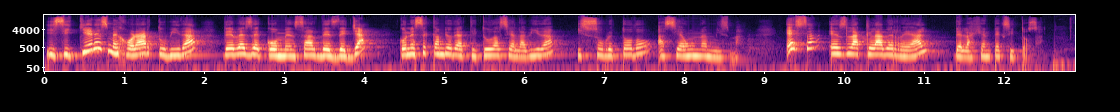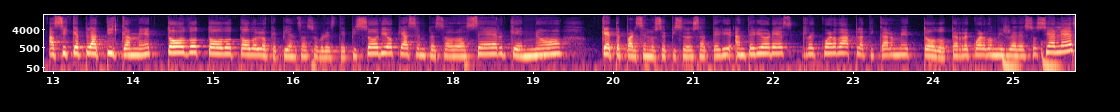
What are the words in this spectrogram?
Y si quieres mejorar tu vida, debes de comenzar desde ya con ese cambio de actitud hacia la vida y sobre todo hacia una misma. Esa es la clave real de la gente exitosa. Así que platícame todo, todo, todo lo que piensas sobre este episodio, qué has empezado a hacer, qué no, qué te parecen los episodios anteriores. Recuerda platicarme todo. Te recuerdo mis redes sociales.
